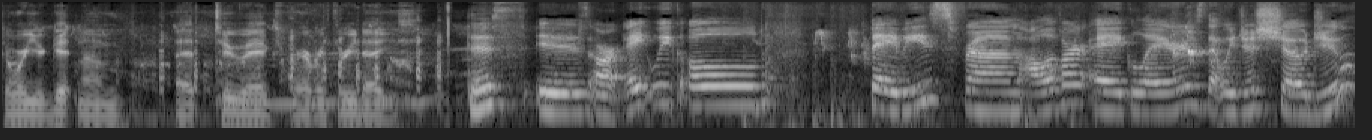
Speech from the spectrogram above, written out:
to where you're getting them at two eggs for every three days. This is our eight week old babies from all of our egg layers that we just showed you.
